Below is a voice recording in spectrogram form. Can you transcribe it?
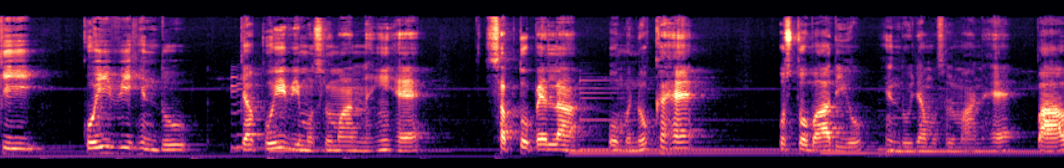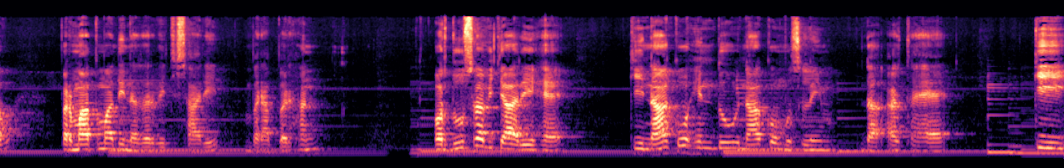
ਕਿ ਕੋਈ ਵੀ ਹਿੰਦੂ ਜਾਂ ਕੋਈ ਵੀ ਮੁਸਲਮਾਨ ਨਹੀਂ ਹੈ। ਸਭ ਤੋਂ ਪਹਿਲਾਂ ਉਹ ਮਨੁੱਖ ਹੈ, ਉਸ ਤੋਂ ਬਾਅਦ ਹੀ ਉਹ ਹਿੰਦੂ ਜਾਂ ਮੁਸਲਮਾਨ ਹੈ। ਭਾਵ ਪਰਮਾਤਮਾ ਦੀ ਨਜ਼ਰ ਵਿੱਚ ਸਾਰੇ ਬਰਾਬਰ ਹਨ। ਔਰ ਦੂਸਰਾ ਵਿਚਾਰ ਇਹ ਹੈ ਕਿ ਨਾ ਕੋ ਹਿੰਦੂ, ਨਾ ਕੋ ਮੁਸਲਿਮ ਦਾ ਅਰਥ ਹੈ ਕਿ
